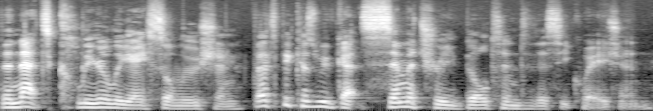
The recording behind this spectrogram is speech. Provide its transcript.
then that's clearly a solution. That's because we've got symmetry built into this equation.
